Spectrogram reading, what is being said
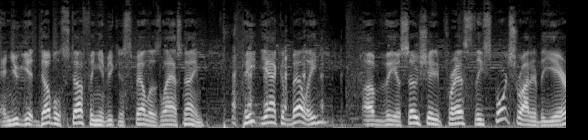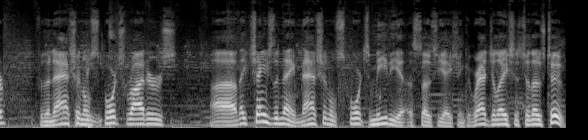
And you get double stuffing if you can spell his last name. Pete Iacobelli of the Associated Press, the Sports Writer of the Year for the National Sports Writers. Uh, they changed the name, National Sports Media Association. Congratulations to those two.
